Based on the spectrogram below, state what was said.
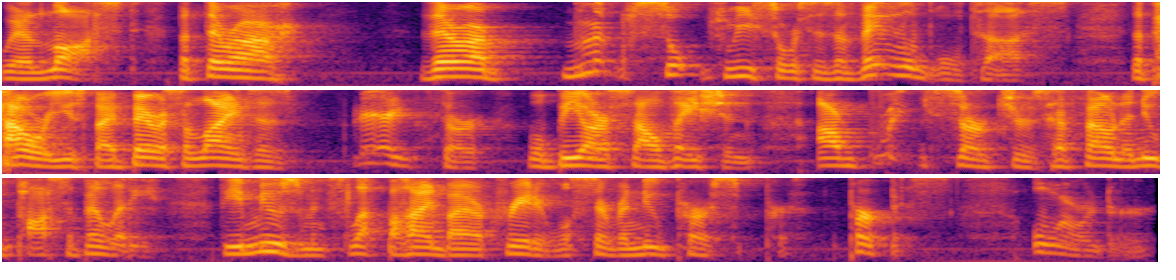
we're lost. But there are. There are resources available to us. The power used by Barris Alliance's Aether will be our salvation. Our researchers have found a new possibility. The amusements left behind by our creator will serve a new purpose. Order.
